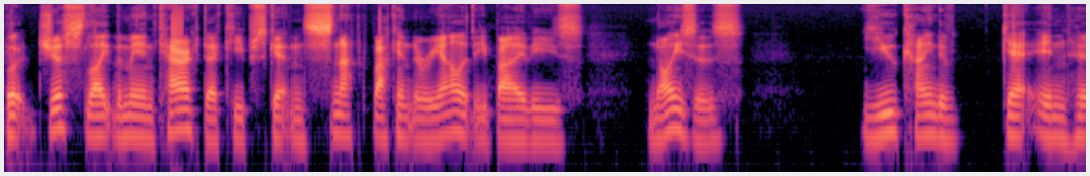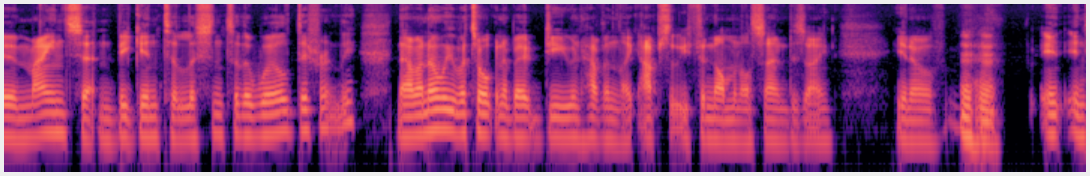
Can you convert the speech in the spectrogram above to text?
but just like the main character keeps getting snapped back into reality by these noises, you kind of get in her mindset and begin to listen to the world differently. Now, I know we were talking about Dune having like absolutely phenomenal sound design, you know, Mhm. in, in,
